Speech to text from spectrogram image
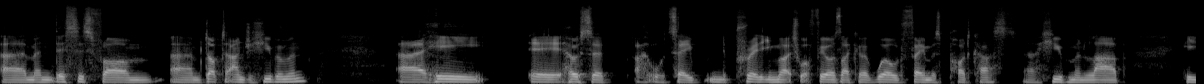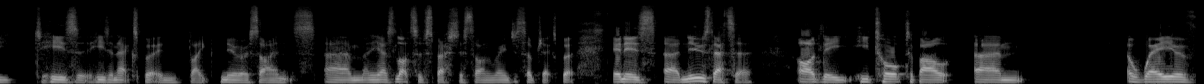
um, and this is from um, Dr. Andrew Huberman. Uh, he uh, hosts a, I would say, pretty much what feels like a world famous podcast, uh, Huberman Lab. He he's he's an expert in like neuroscience, um, and he has lots of specialists on a range of subjects. But in his uh, newsletter, oddly, he talked about um, a way of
